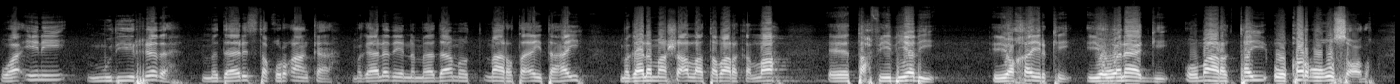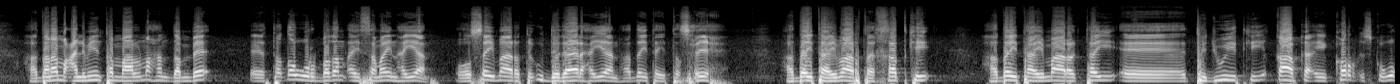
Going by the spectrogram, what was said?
Waa ini mudiirada madaarista qur'aanka. Magaaladeenna maadaama maaragtay ay tahay magaalo maasha allah tabaaraka allah taxfiidyadii iyo khayrkii iyo wanaaggii uu maaragtay uu kor uu u socdo. Haddana macallimiinta maalmahan dambe ee tadawur badan ay samaynhayaan oo say maaragtay u dadaalhayaan hadday tahay tasxiix hadday tahay maaragtay khadki hadday tahay maaragtay tajwiidkii qaabka ay kor iskugu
